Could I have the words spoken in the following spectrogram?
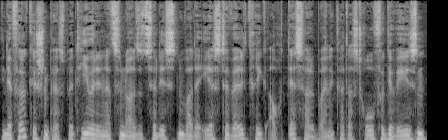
In der völkischen Perspektive der Nationalsozialisten war der Erste Weltkrieg auch deshalb eine Katastrophe gewesen,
